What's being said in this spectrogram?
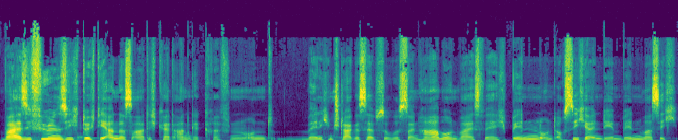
Weil sie fühlen sich durch die Andersartigkeit angegriffen. Und wenn ich ein starkes Selbstbewusstsein habe und weiß, wer ich bin und auch sicher in dem bin, was ich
